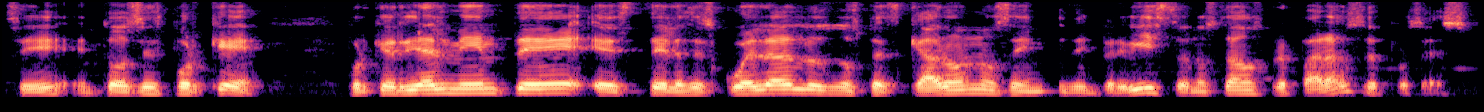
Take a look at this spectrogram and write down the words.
¿sí? Entonces, ¿por qué? Porque realmente este, las escuelas los, nos pescaron de imprevisto, no estábamos preparados el proceso.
